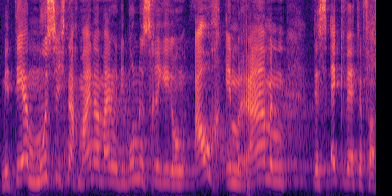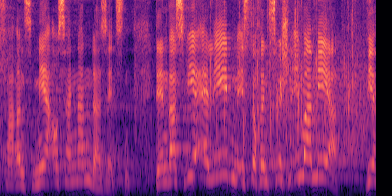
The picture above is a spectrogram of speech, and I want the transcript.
mit der muss sich nach meiner Meinung die Bundesregierung auch im Rahmen des Eckwerteverfahrens mehr auseinandersetzen. Denn was wir erleben, ist doch inzwischen immer mehr. Wir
